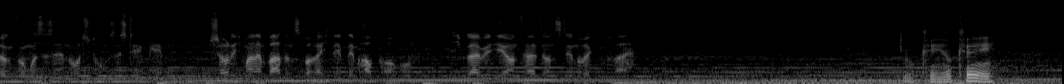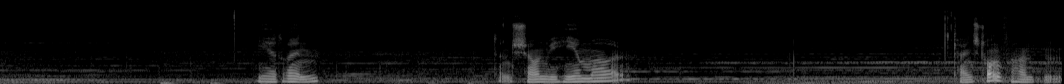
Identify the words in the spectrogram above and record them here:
Irgendwo muss es ein Notstromsystem geben. Schau dich mal im Wartungsbereich neben dem Hauptraum um. Ich bleibe hier und halte uns den Rücken frei. Okay, okay. Hier drin. Dann schauen wir hier mal. Kein Strom vorhanden.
